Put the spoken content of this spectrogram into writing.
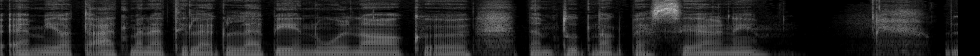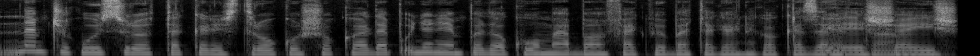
emiatt átmenetileg lebénulnak, nem tudnak beszélni. Nem csak újszülöttekkel és sztrókosokkal, de ugyanilyen például a kómában fekvő betegeknek a kezelése Értem. is,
